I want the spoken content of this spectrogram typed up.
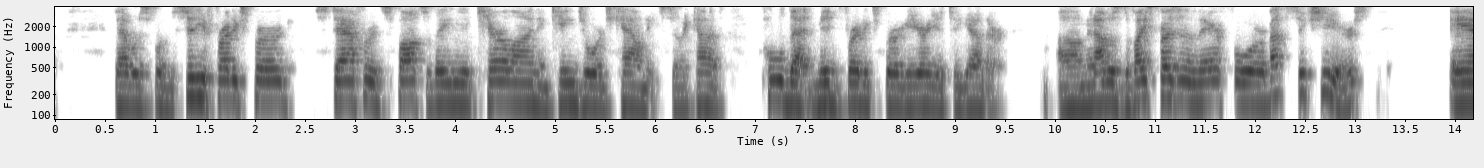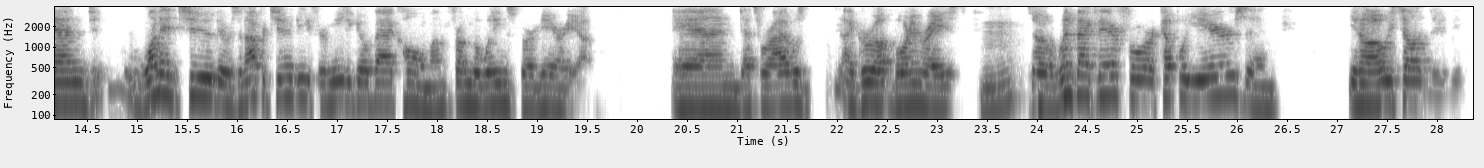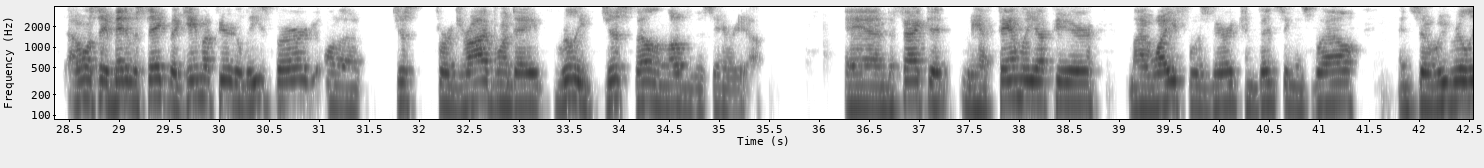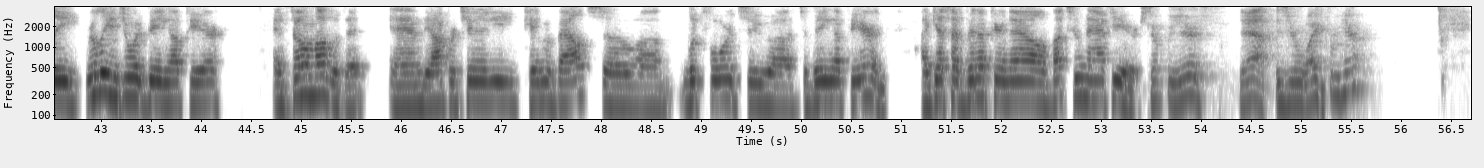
that was for the city of Fredericksburg, Stafford, Spotsylvania, Caroline, and King George counties. So it kind of pulled that mid Fredericksburg area together. Um, and I was the vice president there for about six years and wanted to there was an opportunity for me to go back home. I'm from the williamsburg area and that's where i was i grew up born and raised. Mm-hmm. so went back there for a couple years and you know i always tell it i won't say made a mistake but I came up here to leesburg on a just for a drive one day really just fell in love with this area. And the fact that we have family up here my wife was very convincing as well and so we really, really enjoyed being up here and fell in love with it. And the opportunity came about. So um, look forward to uh, to being up here. And I guess I've been up here now about two and a half years. Couple years. Yeah. Is your wife from here?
